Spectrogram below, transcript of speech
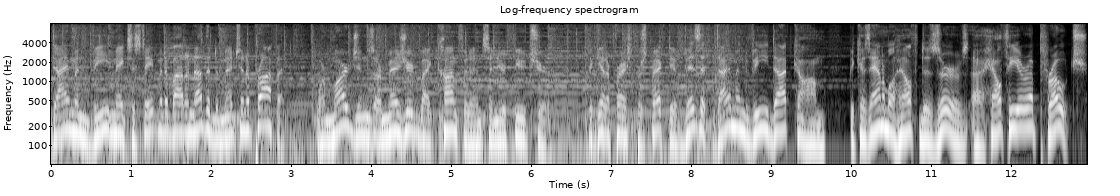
Diamond V makes a statement about another dimension of profit, where margins are measured by confidence in your future. To get a fresh perspective, visit diamondv.com because animal health deserves a healthier approach.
